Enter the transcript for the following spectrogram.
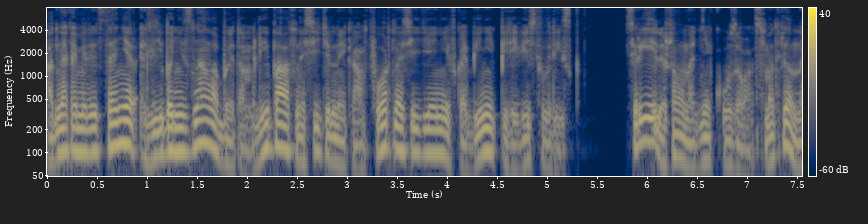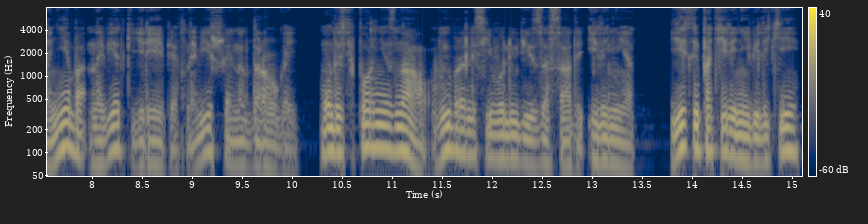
Однако милиционер либо не знал об этом, либо относительный комфорт на сидении в кабине перевесил риск. Сергей лежал на дне кузова, смотрел на небо, на ветки деревьев, нависшие над дорогой. Он до сих пор не знал, выбрались его люди из засады или нет. Если потери невелики,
